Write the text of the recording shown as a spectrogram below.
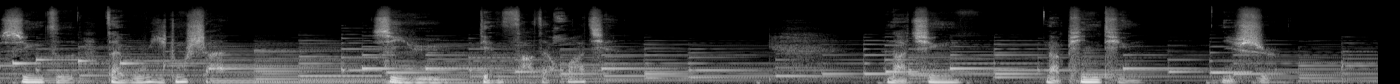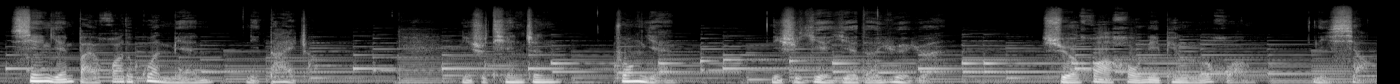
星子在无意中闪，细雨点洒在花前。那青，那娉婷，你是；鲜艳百花的冠冕，你戴着。你是天真，庄严；你是夜夜的月圆。雪化后那片鹅黄，你像。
